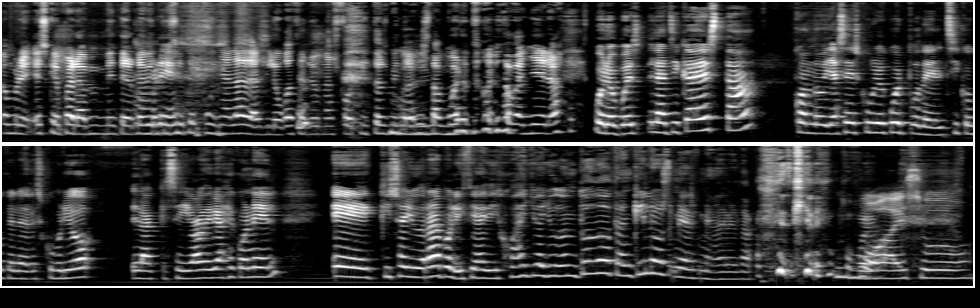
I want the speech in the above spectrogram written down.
Hombre, es que para meterle Hombre. 27 puñaladas y luego hacerle unas fotitos mientras está muerto en la bañera. Bueno, pues la chica esta, cuando ya se descubrió el cuerpo del chico que le descubrió la que se iba de viaje con él, eh, quiso ayudar a la policía y dijo, ay, yo ayudo en todo, tranquilos. Mira, mira, de verdad. es que no puedo. Buah, eso,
